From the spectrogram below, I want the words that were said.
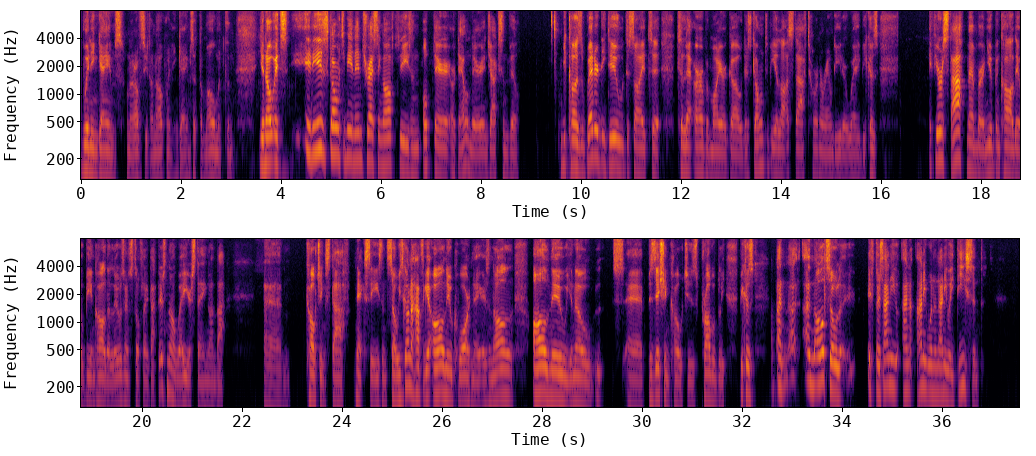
winning games. Well, they're obviously they're not winning games at the moment, and you know it's it is going to be an interesting off season up there or down there in Jacksonville. Because whether they do decide to to let Urban Meyer go, there's going to be a lot of staff turnaround either way. Because if you're a staff member and you've been called out being called a loser and stuff like that, there's no way you're staying on that um, coaching staff next season. So he's going to have to get all new coordinators and all all new, you know, uh, position coaches probably because and uh, and also if there's any and anyone in any way decent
